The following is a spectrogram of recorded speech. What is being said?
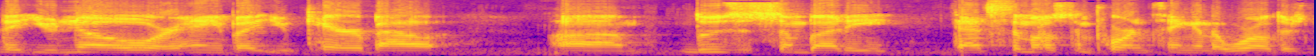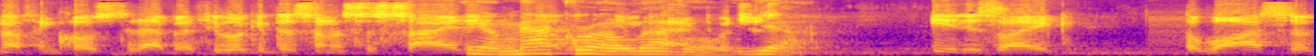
that you know or anybody you care about um, loses somebody, that's the most important thing in the world. There's nothing close to that. But if you look at this on a society, yeah, macro impact, level. is- Yeah. it is like the loss of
